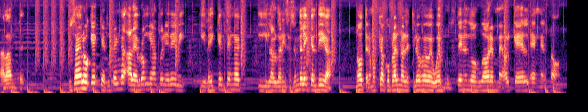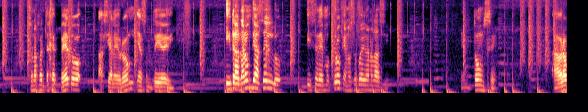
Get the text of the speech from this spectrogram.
adelante. Tú sabes lo que es que tú tengas a LeBron y Anthony Davis y Lakers tenga y la organización de Lakers diga, no, tenemos que acoplarnos al estilo de juego de Westbrook, tú tienes dos jugadores mejor que él en el no. Es una falta de respeto hacia LeBron y hacia Anthony Davis. Y trataron de hacerlo y se demostró que no se puede ganar así. Entonces, ahora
